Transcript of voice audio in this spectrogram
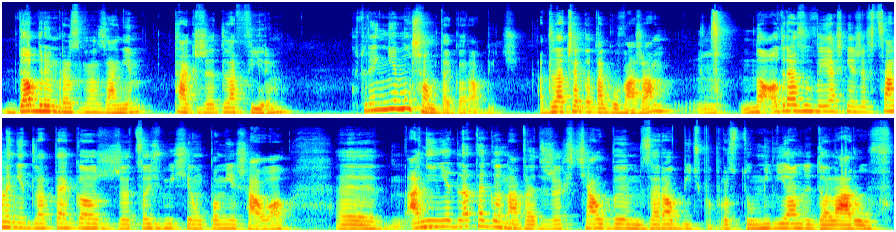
dobrym rozwiązaniem także dla firm, które nie muszą tego robić. A dlaczego tak uważam? No, od razu wyjaśnię, że wcale nie dlatego, że coś mi się pomieszało, yy, ani nie dlatego nawet, że chciałbym zarobić po prostu miliony dolarów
